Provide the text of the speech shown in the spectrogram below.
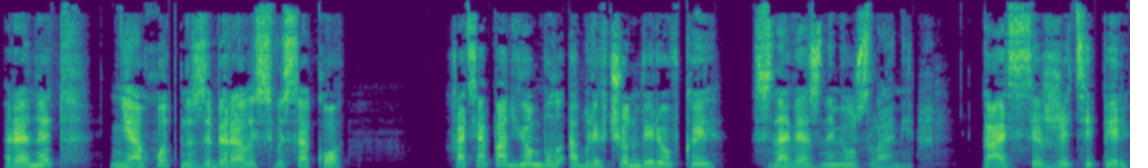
Ренет неохотно забиралась высоко, хотя подъем был облегчен веревкой с навязанными узлами. Кассис же теперь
